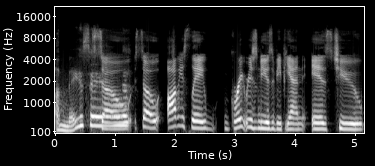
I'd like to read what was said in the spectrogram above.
Amazing. So, so obviously, great reason to use a VPN is to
